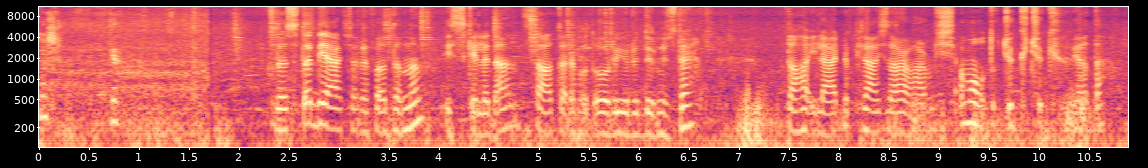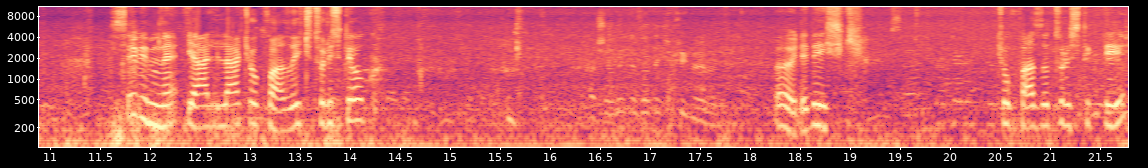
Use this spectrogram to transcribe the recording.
koş. Gel. Burası da diğer tarafı adanın. İskeleden sağ tarafa doğru yürüdüğünüzde daha ileride plajlar varmış. Ama oldukça küçük bir ada. Sevimli. Yerliler çok fazla. Hiç turist yok. Aşağıdaki zaten hiçbir şey göremedim. Böyle değişik. Çok fazla turistik değil.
